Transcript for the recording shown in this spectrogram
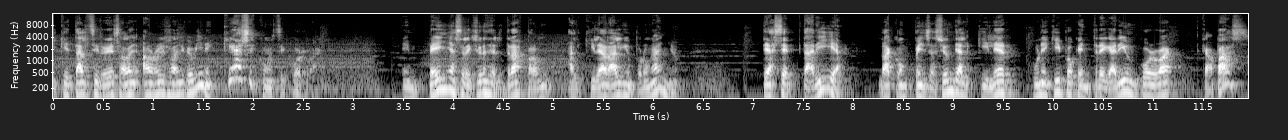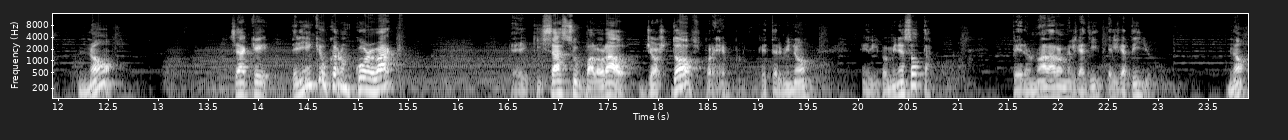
¿Y qué tal si regresa Aaron Rodgers el año que viene? ¿Qué haces con este quarterback? ¿Empeñas selecciones del draft para alquilar a alguien por un año? ¿Te aceptaría la compensación de alquiler un equipo que entregaría un quarterback capaz? No. O sea que tenían que buscar un quarterback eh, quizás subvalorado. Josh Dobbs, por ejemplo, que terminó en el equipo de Minnesota. Pero no alaron el, el gatillo. No,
